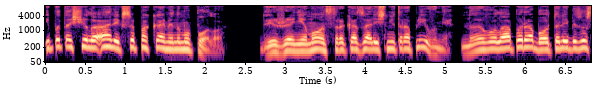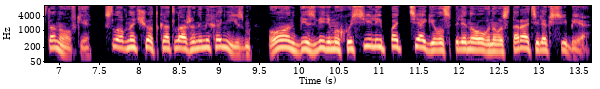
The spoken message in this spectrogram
и потащила Алекса по каменному полу. Движения монстра казались неторопливыми, но его лапы работали без остановки, словно четко отлаженный механизм. Он без видимых усилий подтягивал спеленованного старателя к себе.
